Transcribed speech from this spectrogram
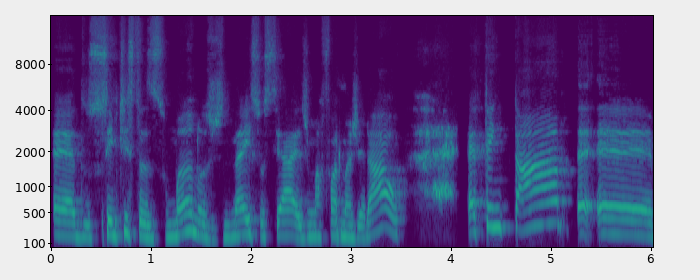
é, dos cientistas humanos né, e sociais de uma forma geral, é tentar é, é,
